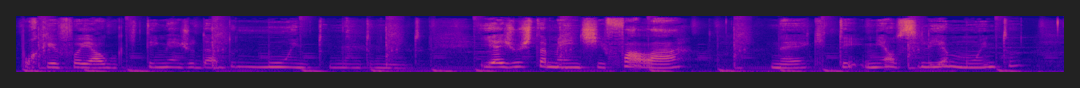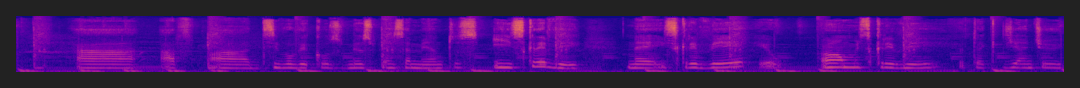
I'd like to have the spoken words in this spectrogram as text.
porque foi algo que tem me ajudado muito, muito, muito. E é justamente falar, né, que te, me auxilia muito a, a, a desenvolver com os meus pensamentos e escrever né? Escrever, eu amo escrever. Eu tô aqui diante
